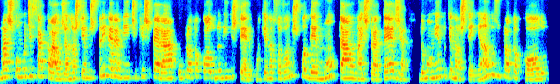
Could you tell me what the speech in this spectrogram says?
Mas, como disse a Cláudia, nós temos primeiramente que esperar o protocolo do Ministério, porque nós só vamos poder montar uma estratégia do momento que nós tenhamos o protocolo,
